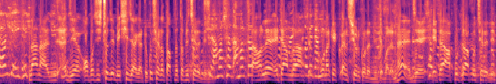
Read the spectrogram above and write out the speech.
কারণ কি এই না না যে অবশিষ্ট যে বেশি জায়গাটুকু সেটা তো আপনি তো আপনি ছেড়ে দিলেন। আমার সাথে আমার কাছে তাহলে এটা আমরা ওনাকে এনশিওর করে দিতে পারেন হ্যাঁ? যে এটা আপুরটা আপু ছেড়ে দেন।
